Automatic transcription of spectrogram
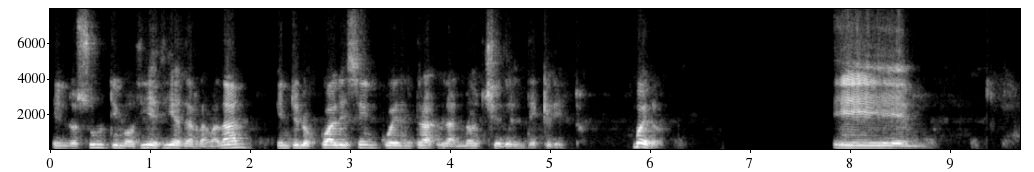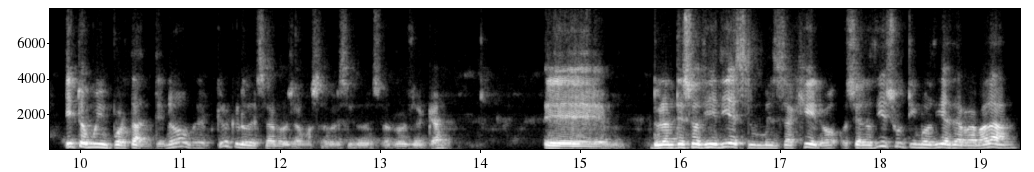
en los últimos diez días de Ramadán entre los cuales se encuentra la noche del decreto. Bueno, eh, esto es muy importante, ¿no? Creo que lo desarrollamos, a ver si lo desarrolla acá. Eh, durante esos 10 días un mensajero, o sea, los 10 últimos días de Ramadán,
